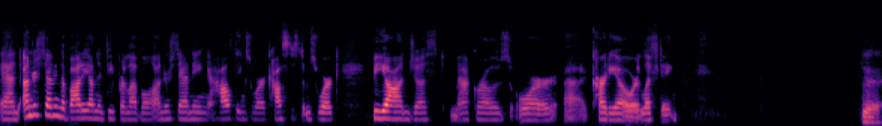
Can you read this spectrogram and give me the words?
And understanding the body on a deeper level, understanding how things work, how systems work beyond just macros or uh, cardio or lifting. Yeah.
